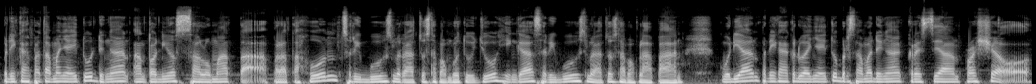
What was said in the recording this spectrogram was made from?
Pernikahan pertamanya itu dengan Antonius Salomata pada tahun 1987 hingga 1988. Kemudian pernikahan keduanya itu bersama dengan Christian Preschel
